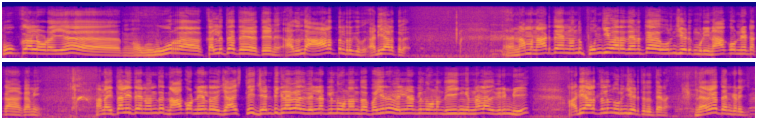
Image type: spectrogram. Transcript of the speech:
பூக்களுடைய ஊற கல்லு தான் தே தேன். அது வந்து ஆழத்தில் இருக்குது அடியாழத்தில் நம்ம நாட்டு தேன் வந்து பொங்கி வர தேனத்தை உறிஞ்சி எடுக்க முடியும். நாக்கோட் நீட்டை க கம்மி. ஆனால் இத்தாலி தேன் வந்து நாக்கோட் நீள்றது ஜாஸ்தி ஜென்டிக்கலாகவே அது வெளிநாட்டிலேருந்து கொண்டாந்த பயிர் வெளிநாட்டிலேருந்து கொண்டாந்து ஈங்கிறனால அது விரும்பி அடியாளத்துலேருந்து உறிஞ்சி எடுத்துருது தேனை. நிறைய தேன் கிடைக்கும்.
